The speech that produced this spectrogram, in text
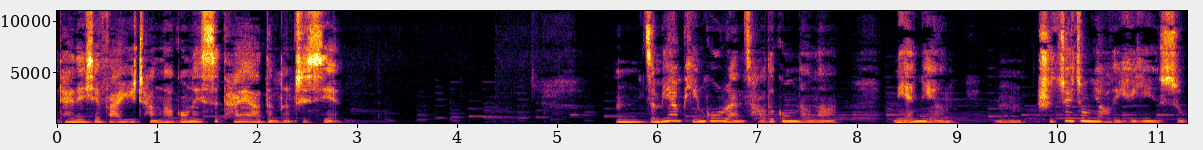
胎的一些发育长啊、宫内死胎啊等等这些，嗯，怎么样评估卵巢的功能呢？年龄，嗯，是最重要的一个因素，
